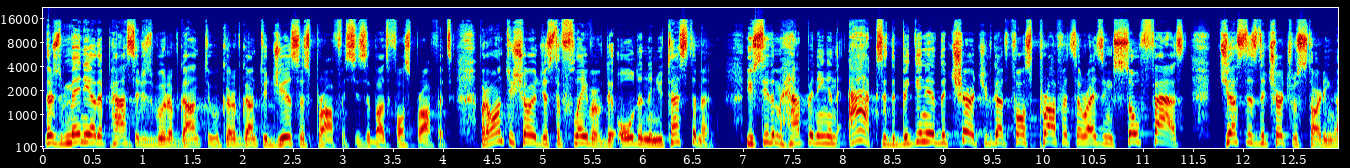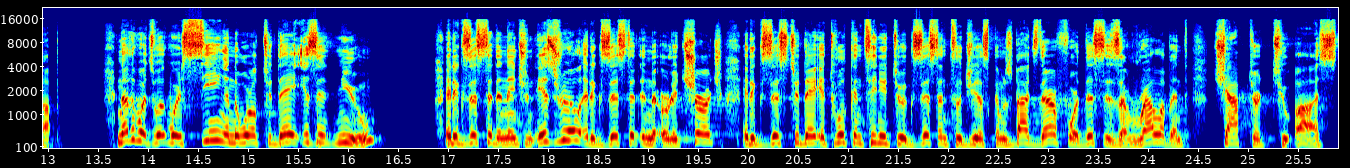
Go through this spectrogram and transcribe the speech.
There's many other passages we would have gone to. We could have gone to Jesus' prophecies about false prophets. But I want to show you just a flavor of the Old and the New Testament. You see them happening in Acts. At the beginning of the church, you've got false prophets arising so fast, just as the church was starting up. In other words, what we're seeing in the world today isn't new. It existed in ancient Israel. It existed in the early church. It exists today. It will continue to exist until Jesus comes back. Therefore, this is a relevant chapter to us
